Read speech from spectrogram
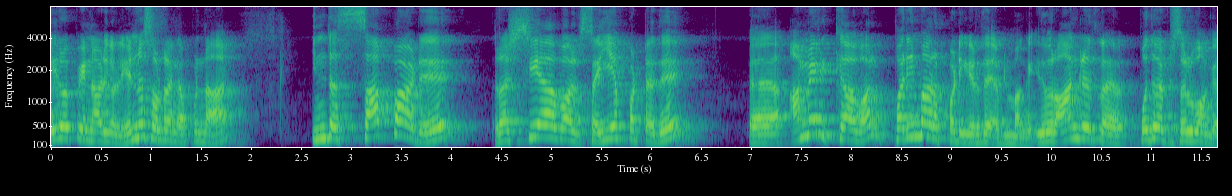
ஐரோப்பிய நாடுகள் என்ன சொல்கிறாங்க அப்படின்னா இந்த சாப்பாடு ரஷ்யாவால் செய்யப்பட்டது அமெரிக்காவால் பரிமாறப்படுகிறது அப்படிம்பாங்க. இது ஒரு ஆங்கிலத்தில் பொதுவாக இப்படி சொல்லுவாங்க.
